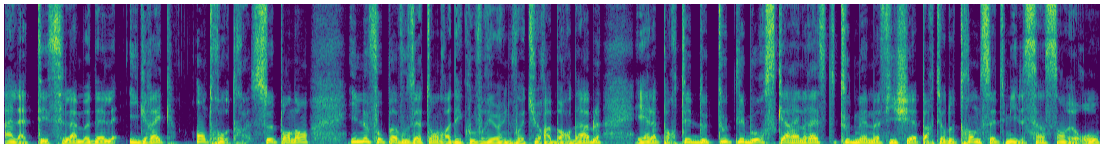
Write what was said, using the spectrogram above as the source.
à la Tesla modèle Y entre autres. Cependant, il ne faut pas vous attendre à découvrir une voiture abordable et à la portée de toutes les bourses car elle reste tout de même affichée à partir de 37 500 euros,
